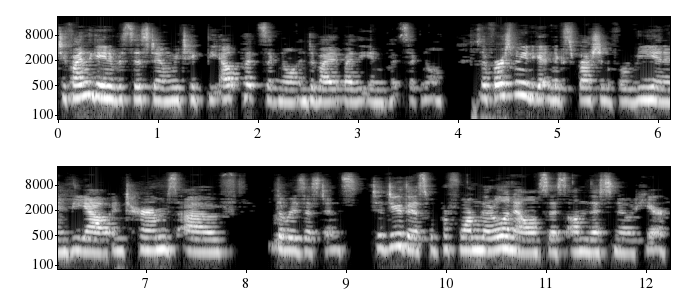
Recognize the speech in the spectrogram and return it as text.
To find the gain of a system, we take the output signal and divide it by the input signal. So first we need to get an expression for V in and V out in terms of the resistance. To do this, we'll perform nodal analysis on this node here.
